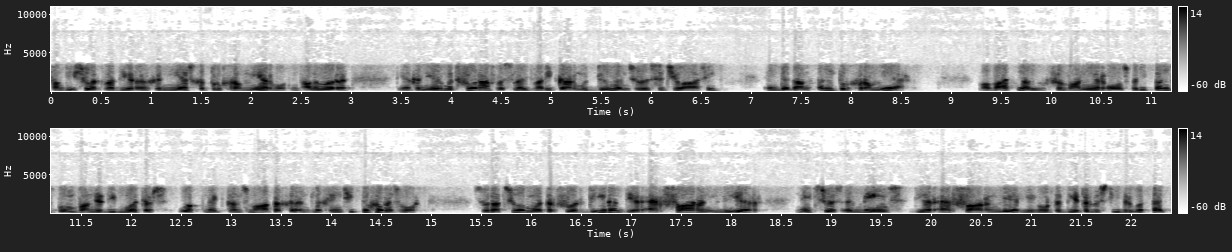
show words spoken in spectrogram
van die soort wat deur ingenieurs geprogrammeer word. Met ander woorde, die ingenieur moet vooraf besluit wat die kar moet doen in so 'n situasie en dit dan inprogrammeer. Maar wat nou vir wanneer ons by die punt kom wanneer die motors ook met kunsmatige intelligensie toegerus word sodat so 'n motor voortdurend deur ervaring leer net soos 'n mens deur ervaring leer jy word 'n beter bestuurder oor tyd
